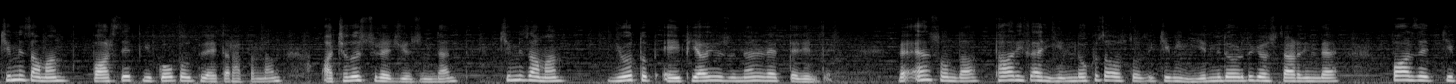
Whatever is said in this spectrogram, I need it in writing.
Kimi zaman farz et ki Google Play tarafından açılış süreci yüzünden, kimi zaman YouTube API yüzünden reddedildi. Ve en sonunda tarihler 29 Ağustos 2024'ü gösterdiğinde farz et ki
